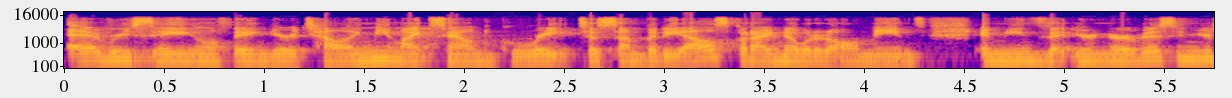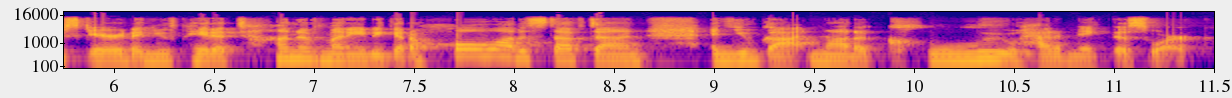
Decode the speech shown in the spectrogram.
Every single thing you're telling me might sound great to somebody else, but I know what it all means. It means that you're nervous and you're scared, and you've paid a ton of money to get a whole lot of stuff done, and you've got not a clue how to make this work.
